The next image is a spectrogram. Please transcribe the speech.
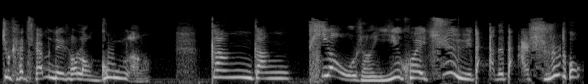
就看前面那条老公狼。刚刚跳上一块巨大的大石头，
